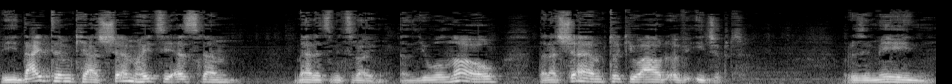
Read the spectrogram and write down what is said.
V'yidaitem ki Hashem hoitzi eschem meretz Mitzrayim. And you will know that Hashem took you out of Egypt. What does it mean?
